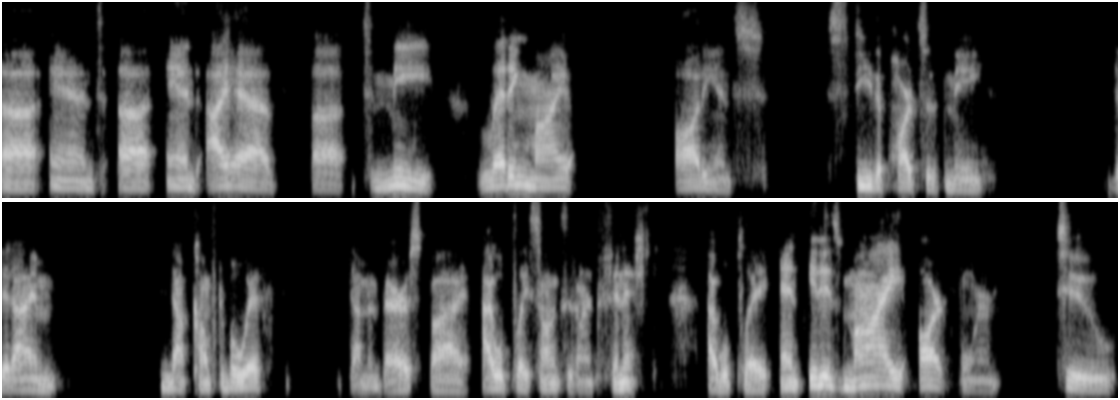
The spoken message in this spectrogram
uh, and uh, and I have, uh, to me, letting my audience see the parts of me that I'm not comfortable with, I'm embarrassed by. I will play songs that aren't finished. I will play, and it is my art form to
